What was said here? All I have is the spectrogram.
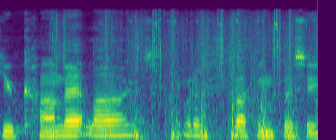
You combat logs? What a fucking pussy.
